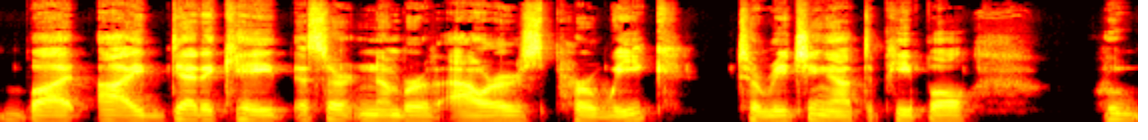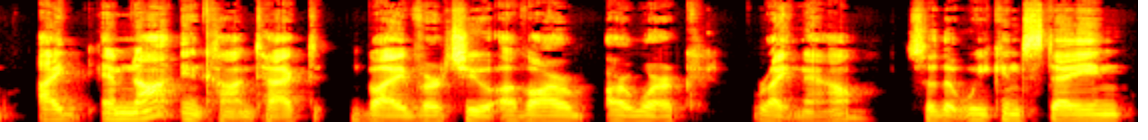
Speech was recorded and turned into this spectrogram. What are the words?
but I dedicate a certain number of hours per week to reaching out to people who I am not in contact by virtue of our, our work right now so that we can stay in,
